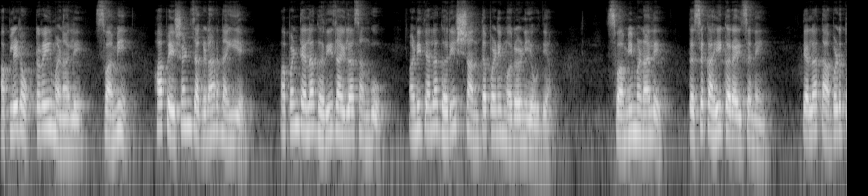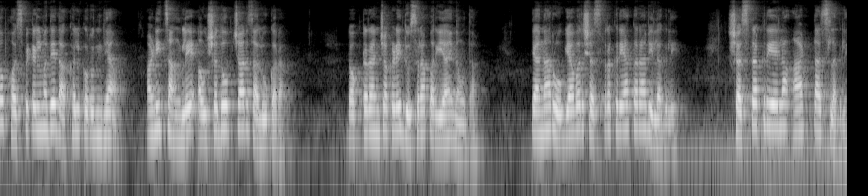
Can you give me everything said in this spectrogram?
आपले डॉक्टरही म्हणाले स्वामी हा पेशंट जगणार नाही आहे आपण त्याला घरी जायला सांगू आणि त्याला घरीच शांतपणे मरण येऊ द्या. स्वामी म्हणाले तसं काही करायचं नाही. त्याला ताबडतोब हॉस्पिटलमध्ये दाखल करून घ्या आणि चांगले औषधोपचार चालू करा. डॉक्टरांच्याकडे दुसरा पर्याय नव्हता. त्यांना रोग्यावर शस्त्रक्रिया करावी लागली. शस्त्रक्रियेला आठ तास लागले.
